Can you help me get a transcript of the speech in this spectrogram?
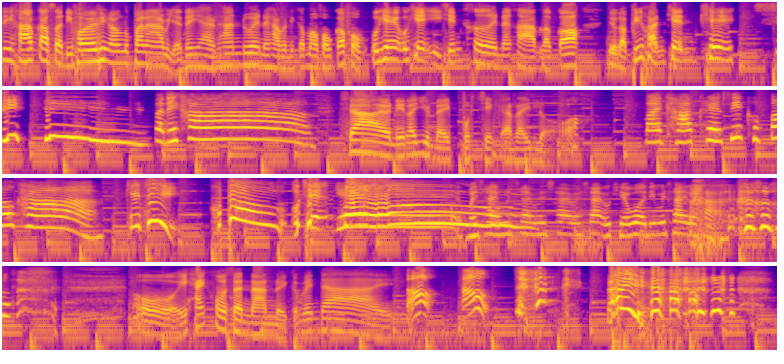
วัสดีครับกับสวัสดีพ่อแม่พี่น้องนุปนาบิยาตยาทุกท่านด้วยนะครับวันนี้ก็มาพบกับผมโอเคโอเค อีกเช่นเคยนะครับแล้วก็อยู่กับพี่ขวัญเคนเคซีสวัสดีค่ะ ใช่วันนี้เราอยู่ในโปรเจกต์อะไรเหรอ Minecraft Crazy Cooper ค่ะเคซี่คูเปอร์โอเคเย้ไม่ใช่ไม่ใช่ไม่ใช่ไม่ใช่โอเคเวอร์นี่ไม่ใช่เลยค่ะ โอ้ยให้โฆษณาหน่อยก็ไม่ได้ เอ้าเอ้าเฮ้ย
